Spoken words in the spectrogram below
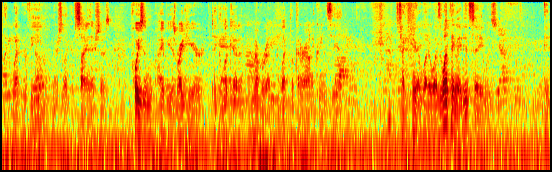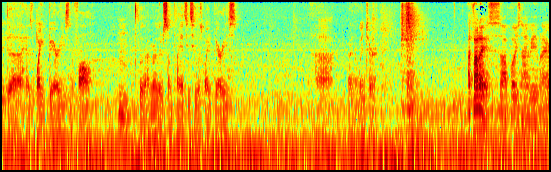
like wet ravine. There's like a sign there that says, "Poison ivy is right here. Take a look at it. Remember it." I'm like looking around, I couldn't even see it. I was trying to figure out what it was. The one thing they did say was it uh, has white berries in the fall. Hmm. So I remember there's some plants you see those white berries uh, in the winter. I thought I saw poison ivy when I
